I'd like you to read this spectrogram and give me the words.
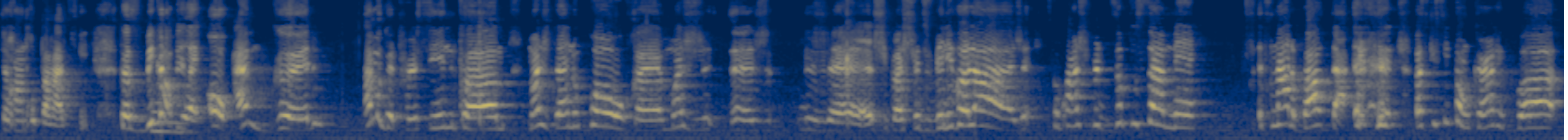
te rendre au paradis. Because we can't be like, oh, I'm good, I'm a good person, comme, moi je donne aux pauvres, moi je, euh, je, je, je, sais pas, je fais du bénévolat, je, tu comprends, je peux te dire tout ça, mais it's not about that. Parce que si ton cœur est pas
